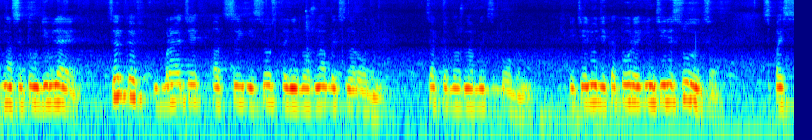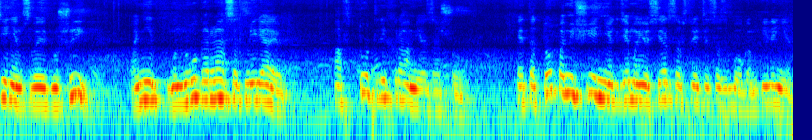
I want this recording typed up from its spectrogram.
нас это удивляет. Церковь, братья, отцы и сестры, не должна быть с народом. Церковь должна быть с Богом. И те люди, которые интересуются спасением своей души, они много раз отмеряют, а в тот ли храм я зашел? Это то помещение, где мое сердце встретится с Богом или нет?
